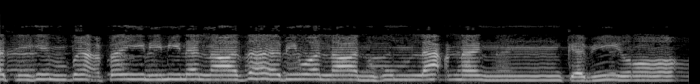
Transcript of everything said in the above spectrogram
آتهم ضعفين من العذاب والعنهم لعنا كبيرا.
